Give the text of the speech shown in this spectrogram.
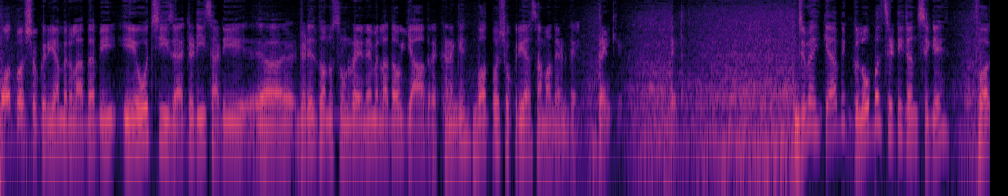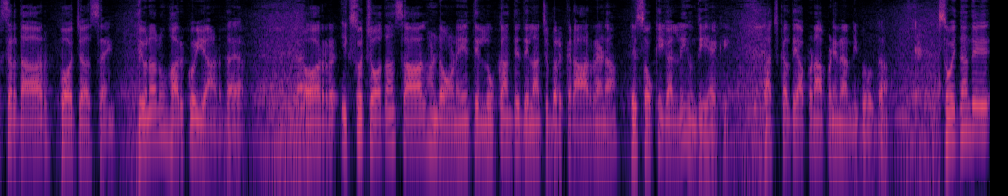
ਬਹੁਤ ਬਹੁਤ ਸ਼ੁਕਰੀਆ ਮੈਨੂੰ ਲੱਗਦਾ ਵੀ ਇਹ ਉਹ ਚੀਜ਼ ਹੈ ਜਿਹੜੀ ਸਾਡੀ ਜਿਹੜੇ ਤੁਹਾਨੂੰ ਸੁਣ ਰਹੇ ਨੇ ਮੈਨੂੰ ਲੱਗਦਾ ਉਹ ਯਾਦ ਰੱਖਣਗੇ। ਬਹੁਤ ਬਹੁਤ ਸ਼ੁਕਰੀਆ ਸਮਾਂ ਦੇਣ ਦੇ ਲਈ। ਥੈਂਕ ਯੂ ਥੈਂਕ ਯੂ ਜਿਵੇਂ ਕਿਹਾ ਵੀ ਗਲੋਬਲ ਸਿਟੀਜ਼ਨ ਸੀਗੇ ਸਰਦਾਰ ਫੌਜਾ ਸਿੰਘ ਤੇ ਉਹਨਾਂ ਨੂੰ ਹਰ ਕੋਈ ਜਾਣਦਾ ਆ। ਔਰ 114 ਸਾਲ ਹੰਡਾਉਣੇ ਤੇ ਲੋਕਾਂ ਦੇ ਦਿਲਾਂ 'ਚ ਬਰਕਰਾਰ ਰਹਿਣਾ, ਇਹ ਸੌਖੀ ਗੱਲ ਨਹੀਂ ਹੁੰਦੀ ਹੈਗੀ। ਅੱਜ ਕੱਲ ਤੇ ਆਪਣਾ ਆਪਣੇ ਨਾਲ ਨਹੀਂ ਬੋਲਦਾ। ਸੋ ਇਦਾਂ ਦੇ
